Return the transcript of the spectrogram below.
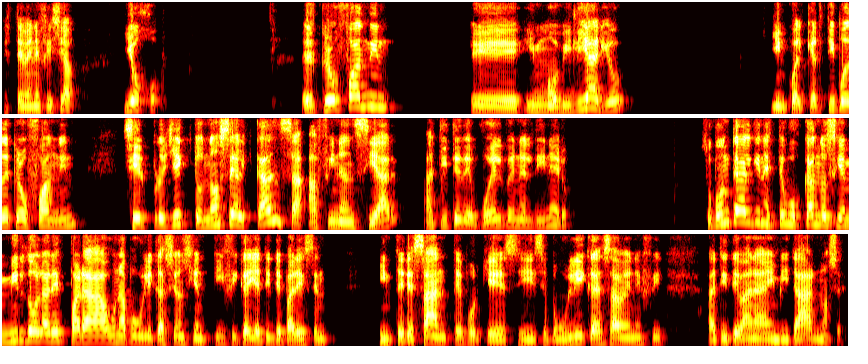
esté beneficiado. Y ojo, el crowdfunding eh, inmobiliario y en cualquier tipo de crowdfunding, si el proyecto no se alcanza a financiar, a ti te devuelven el dinero. Suponte alguien esté buscando 100 mil dólares para una publicación científica y a ti te parece interesante porque si se publica esa beneficio, a ti te van a invitar, no sé,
